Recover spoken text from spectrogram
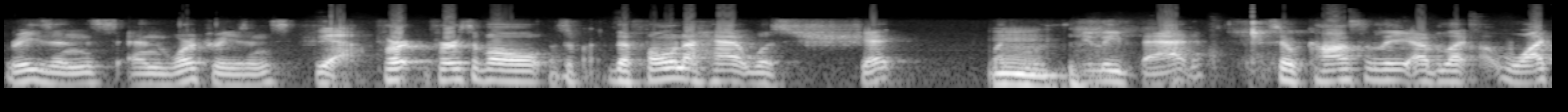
reasons and work reasons. Yeah, Fir- First of all, the, the phone I had was shit, like Mm. really bad. So constantly I'd be like, watch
